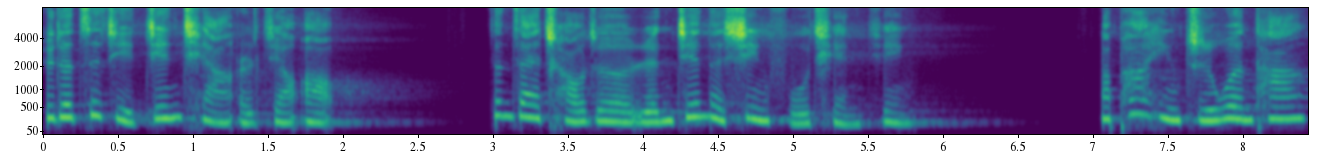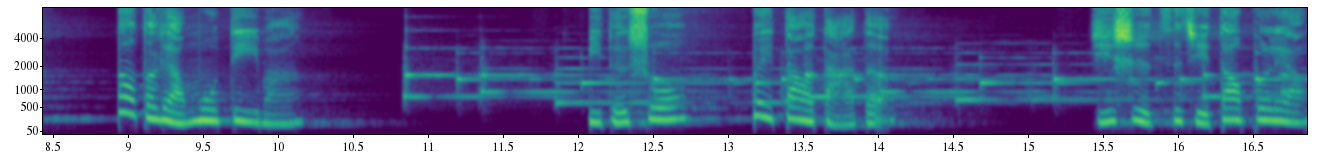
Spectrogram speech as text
觉得自己坚强而骄傲，正在朝着人间的幸福前进。拉帕辛直问他：“到得了目的吗？”彼得说：“会到达的，即使自己到不了，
